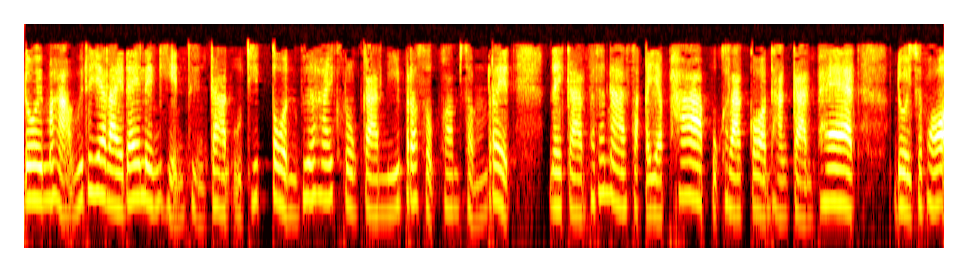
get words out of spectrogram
โดยมหาวิทยาลัยได้เล็งเห็นถึงการอุทิศตน เพื่อให้โครงการนี้ประสบความสำเร็จ ในการพัฒนาศักยภาพบุคลากรทางการแพทย์ โดยเฉพาะ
